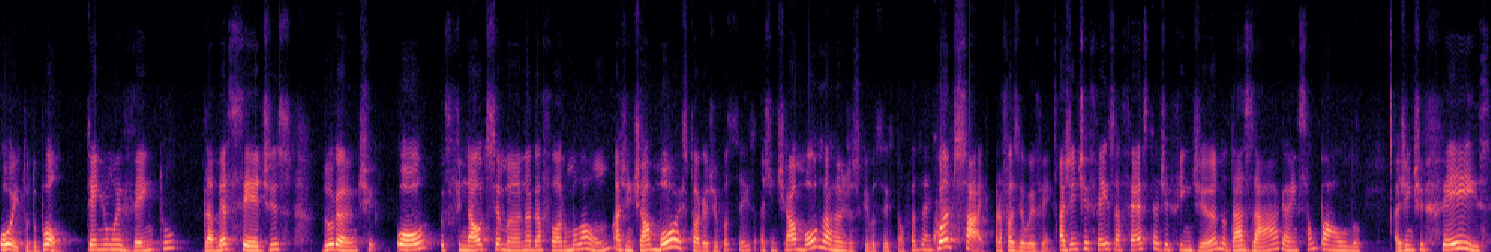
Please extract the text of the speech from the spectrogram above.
Oi, tudo bom? Tem um evento da Mercedes durante o final de semana da Fórmula 1. A gente amou a história de vocês, a gente amou os arranjos que vocês estão fazendo. Quanto sai para fazer o evento? A gente fez a festa de fim de ano da Zara em São Paulo. A gente fez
